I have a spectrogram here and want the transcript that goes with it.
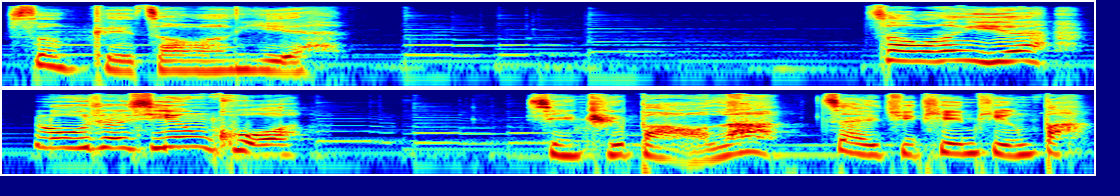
送给灶王爷。灶王爷，路上辛苦，先吃饱了再去天庭吧。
